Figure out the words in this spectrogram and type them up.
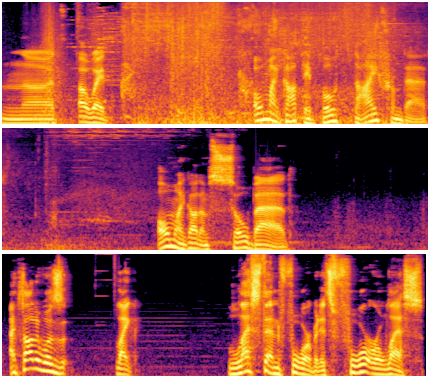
No. Oh, wait. Oh my god, they both die from that. Oh my god, I'm so bad. I thought it was, like, less than four, but it's four or less.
